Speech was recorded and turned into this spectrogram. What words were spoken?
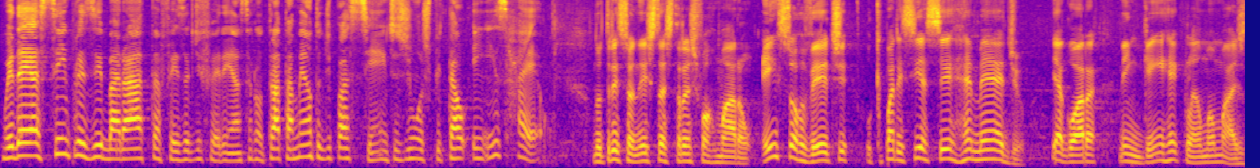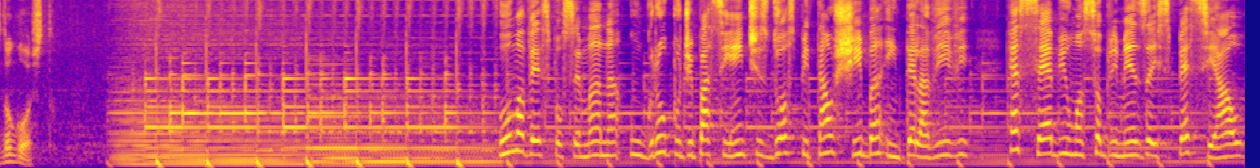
Uma ideia simples e barata fez a diferença no tratamento de pacientes de um hospital em Israel. Nutricionistas transformaram em sorvete o que parecia ser remédio. E agora ninguém reclama mais do gosto. Uma vez por semana, um grupo de pacientes do Hospital Shiba, em Tel Aviv, recebe uma sobremesa especial,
